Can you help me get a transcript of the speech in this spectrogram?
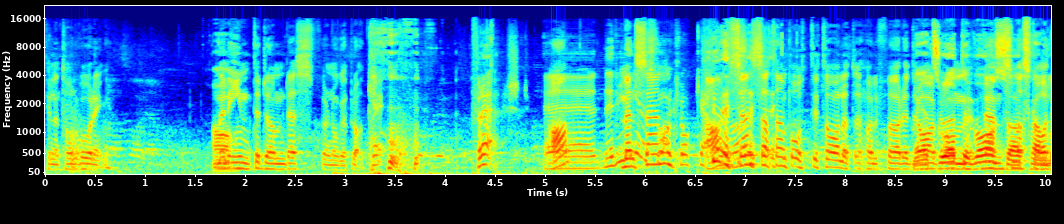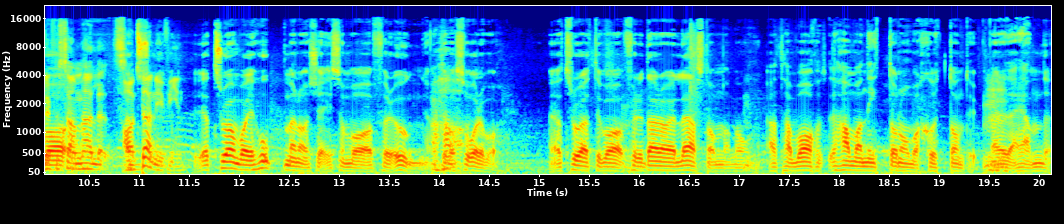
till en 12-åring. Men inte dömdes för något brott. Fräscht. Ja. Men en sen, ja, sen satt han på 80-talet och höll föredrag jag tror att det om var vem som var skadlig var- för samhället. Ja, den är fin. Jag tror han var ihop med någon tjej som var för ung. Att det var så det var. Jag tror att det var, för det där har jag läst om någon gång. Att han var, han var 19 och hon var 17 typ när det där hände.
